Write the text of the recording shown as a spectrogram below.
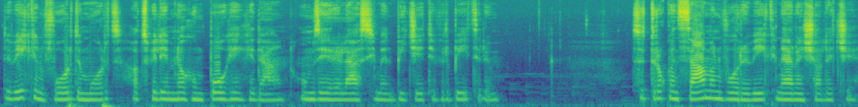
De weken voor de moord had William nog een poging gedaan om zijn relatie met BJ te verbeteren. Ze trokken samen voor een week naar een chaletje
